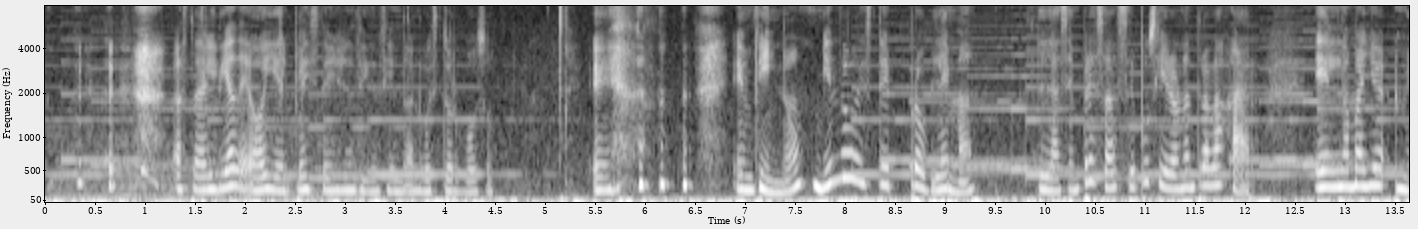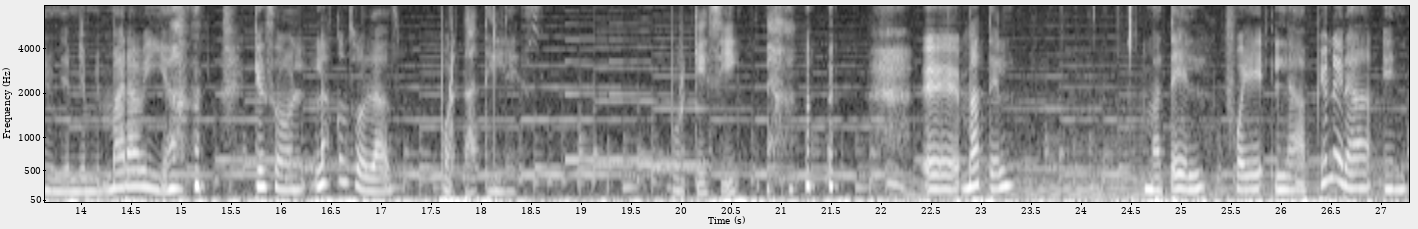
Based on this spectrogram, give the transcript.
Hasta el día de hoy el PlayStation sigue siendo algo estorboso. Eh, en fin, ¿no? Viendo este problema, las empresas se pusieron a trabajar en la mayor maravilla que son las consolas portátiles. Porque sí. eh, Mattel, Mattel fue la pionera en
